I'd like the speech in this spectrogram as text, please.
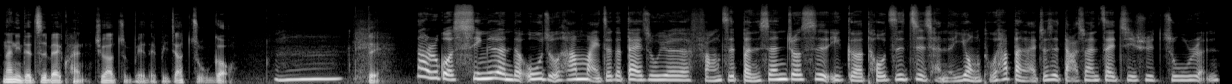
那你的自备款就要准备的比较足够。嗯，对。那如果新任的屋主他买这个代租约的房子，本身就是一个投资制成的用途，他本来就是打算再继续租人。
